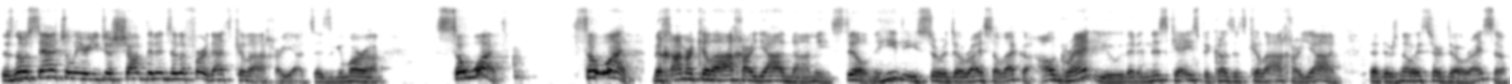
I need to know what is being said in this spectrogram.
There's no satchel here. You just shoved it into the fur. That's kilachar yad. Says the Gemara. So what? So what? Still. I'll grant you that in this case, because it's kila'achar yad, that there's no isur doraisa,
